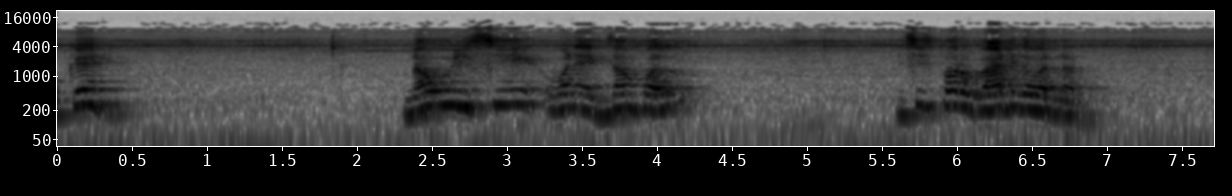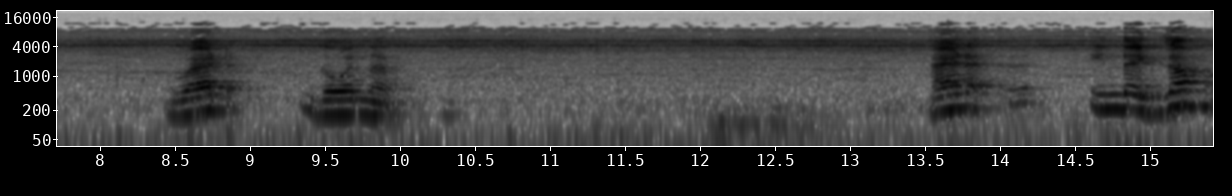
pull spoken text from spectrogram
Okay. Now we will see one example. This is for watt governor. Watt governor and in the exam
